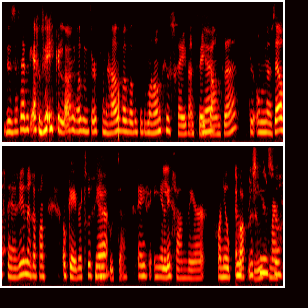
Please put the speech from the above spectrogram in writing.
Dus dat heb ik echt wekenlang als een soort van houvast, had ik het op mijn hand geschreven aan twee kanten. Om mezelf te herinneren van, oké, weer terug in Ja. je voeten. Even in je lichaam weer. Gewoon heel praktisch. het maar het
